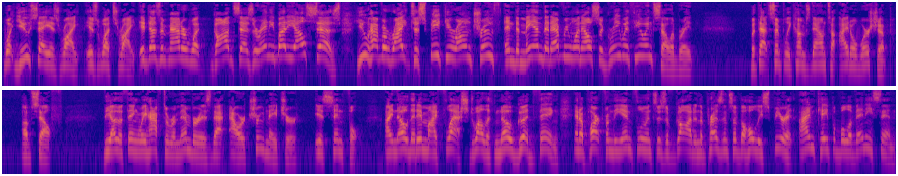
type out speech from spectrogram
What you say is right is what's right. It doesn't matter what God says or anybody else says. You have a right to speak your own truth and demand that everyone else agree with you and celebrate. But that simply comes down to idol worship of self. The other thing we have to remember is that our true nature is sinful. I know that in my flesh dwelleth no good thing, and apart from the influences of God and the presence of the Holy Spirit, I'm capable of any sin,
